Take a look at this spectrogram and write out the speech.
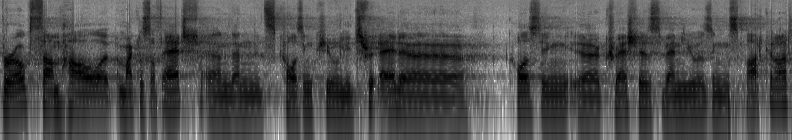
broke somehow Microsoft Edge, and then it's causing currently uh, causing uh, crashes when using smart card.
